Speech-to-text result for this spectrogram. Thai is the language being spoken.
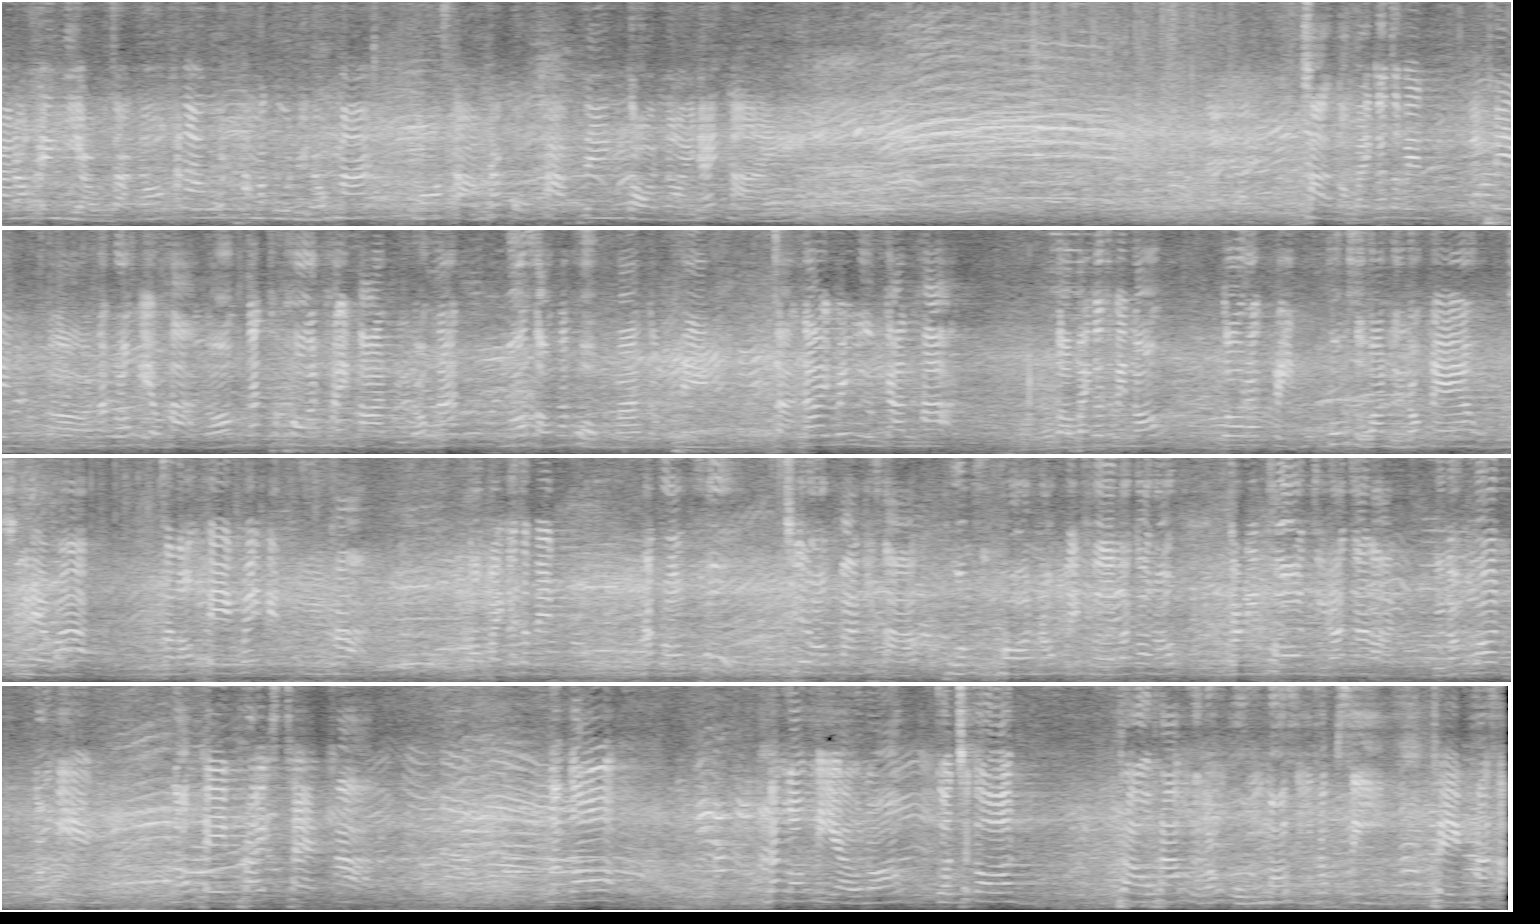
การร้องเพลงเดี่ยว จากน้องคณาวุฒิธรรมกูลหรือน้องมาร์ชม3ทับ6ค่ะเพลงก่อนหน่อยได้ไหมค่ะต่อไปก็จะเป็นเพลงนักร้องเดี่ยวค่ะ น้องนัทพรไทยปานหรือน้องนัทม2ทับ6มากับเพลงจะได้ไม่ลืมกันค่ะ ต่อไปก็จะเป็นน้องกรกฤษพุ่มสุวรรณหรือน้องแนว ชื่อแนวว่าจะร้องเพลงไม่เห็นคุณค่ะ ต่อไปก็จะเป็นนักร้องคู่ชื่อน้องปานิสาพวงสุนทรน้องใบเฟิร์นแล้วก็น้องกรินทร์จิราจารัตน์หรือน้องม่อนน้องเพลงน้องเพลง price tag ค่ะ แล้วก็นักร้องเดี่ยวน้องกฎชกรเพราพลังหรือน้องอุ๋มมสีทับสี่เพลงภาษา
